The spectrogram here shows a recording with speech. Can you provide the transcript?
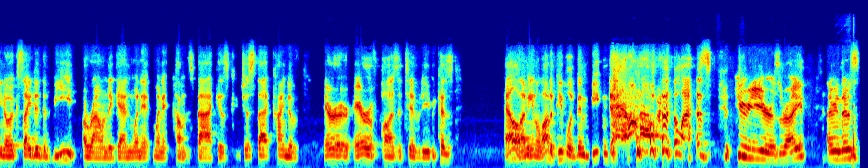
you know excited to be around again when it when it comes back is just that kind of air air of positivity because hell, I mean, a lot of people have been beaten down over the last two years, right? I mean, there's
